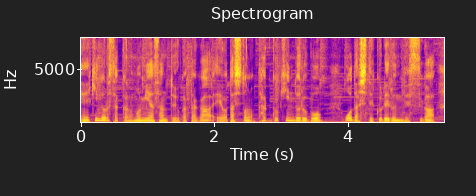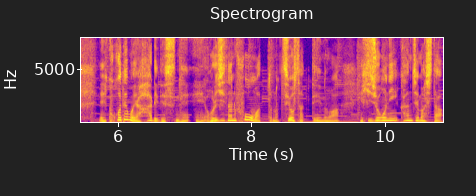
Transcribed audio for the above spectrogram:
えー、Kindle 作家の飲み屋さんという方が、えー、私とのタッグ Kindle 本を出してくれるんですが、えー、ここでもやはりですね、え、オリジナルフォーマットの強さっていうのは非常に感じました。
